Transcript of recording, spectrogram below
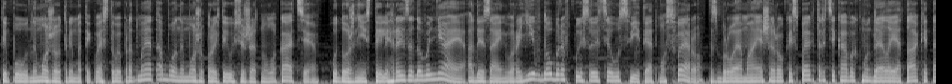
типу не можу отримати квестовий предмет або не можу пройти у сюжетну локацію. Художній стиль гри задовольняє, а дизайн ворогів добре вписується у світ і атмосферу. Зброя має широкий спектр цікавих моделей атаки та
